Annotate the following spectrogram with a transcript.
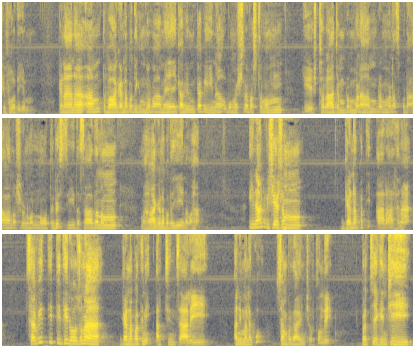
శుభోదయం గణానాం త్వా గణపతిం భవామహే కవిం కవీనా ఉపమశ్రవస్తమం. జ్యేష్ఠరాజం బ్రహ్మణాం బ్రహ్మణస్పదాన శృణ్వన్నోతిభిస్సీద సాధనం. మహాగణపతయే నమ. ఈనాటి విశేషం గణపతి ఆరాధన. చవితి తిథి రోజున గణపతిని అర్చించాలి అని మనకు సంప్రదాయం చెబుతుంది. ప్రత్యేకించి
